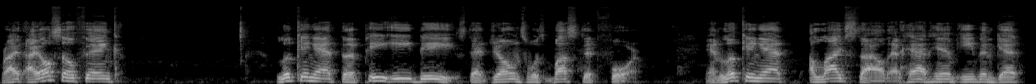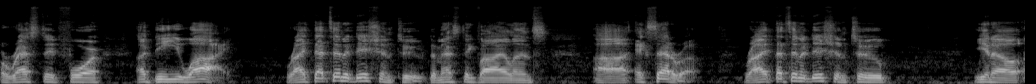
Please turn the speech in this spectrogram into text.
Right? I also think looking at the PEDs that Jones was busted for and looking at a lifestyle that had him even get arrested for a DUI, right? That's in addition to domestic violence, uh, etc. Right? That's in addition to, you know,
